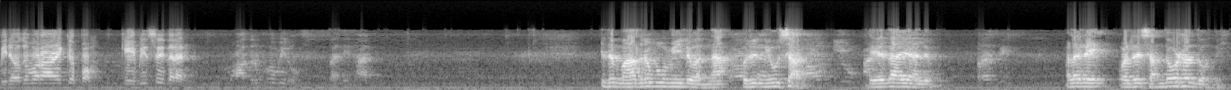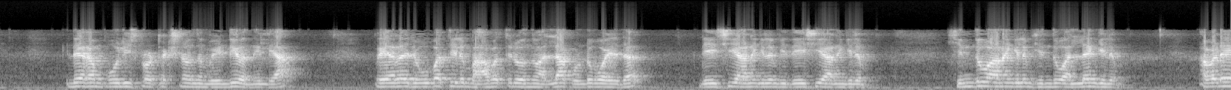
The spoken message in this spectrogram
വിനോദ് മൊറാഴയ്ക്കൊപ്പം K B Sreedharan Mathrubhumi news Sannidhanam ഇത് മാതൃഭൂമിയിൽ വന്ന ഒരു ന്യൂസാണ്. ഏതായാലും വളരെ വളരെ സന്തോഷം തോന്നി. ഇദ്ദേഹം പോലീസ് പ്രൊട്ടക്ഷനൊന്നും വേണ്ടി വന്നില്ല. വേറെ രൂപത്തിലും ഭാവത്തിലും ഒന്നും അല്ല കൊണ്ടുപോയത്. ദേശീയാണെങ്കിലും വിദേശിയാണെങ്കിലും ഹിന്ദു ആണെങ്കിലും ഹിന്ദു അല്ലെങ്കിലും അവിടെ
